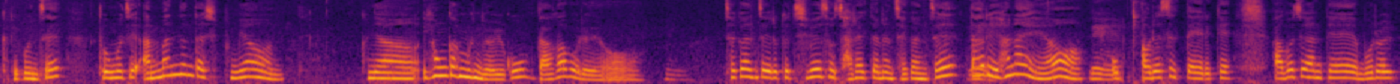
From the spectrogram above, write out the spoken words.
그리고 이제 도무지 안 맞는다 싶으면 그냥 현관문 열고 나가버려요. 제가 이제 이렇게 집에서 자랄 때는 제가 이제 딸이 하나예요. 네. 어, 어렸을 때 이렇게 아버지한테 뭐를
